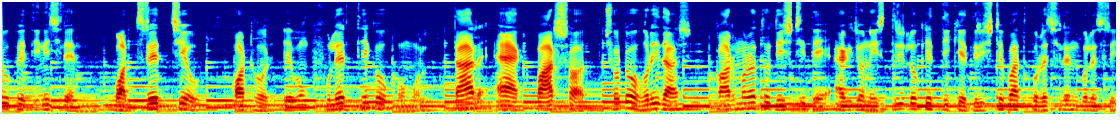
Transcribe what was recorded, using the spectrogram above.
রূপে তিনি ছিলেন বজ্রের চেয়েও কঠোর এবং ফুলের থেকেও কোমল। তার এক পার্শ্বদ ছোট হরিদাস কর্মরত দৃষ্টিতে একজন স্ত্রীলোকের দিকে দৃষ্টিপাত করেছিলেন বলে শ্রী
